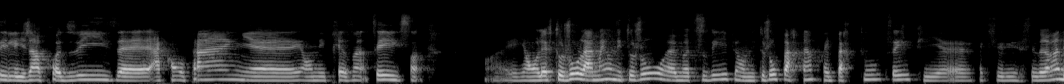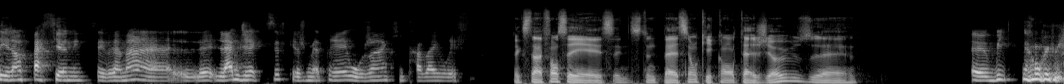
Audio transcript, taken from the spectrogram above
les gens produisent, accompagnent, on est présent on lève toujours la main, on est toujours euh, motivé, puis on est toujours partant pour être partout, tu sais. Puis euh, c'est vraiment des gens passionnés. C'est vraiment euh, l'adjectif que je mettrais aux gens qui travaillent au récit. Fait que dans le fond, c'est une passion qui est contagieuse. oui, oui,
